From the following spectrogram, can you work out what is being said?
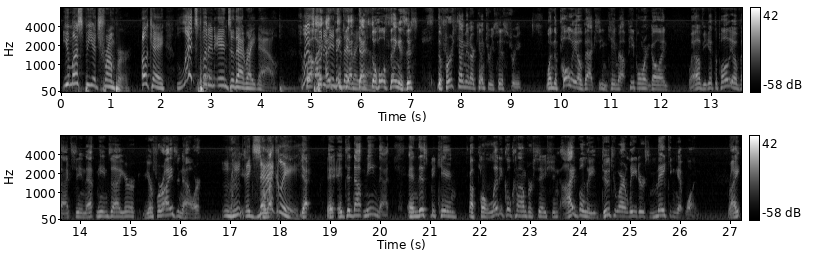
You must be a trumper." Okay, let's put an end to that right now. Let's well, put I, an I end think to that, that, right that's now. the whole thing. Is this the first time in our country's history when the polio vaccine came out? People weren't going, "Well, if you get the polio vaccine, that means uh, you're you're for Eisenhower." Mhm, right. Exactly. Yeah, it, it did not mean that, and this became a political conversation. I believe due to our leaders making it one, right?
